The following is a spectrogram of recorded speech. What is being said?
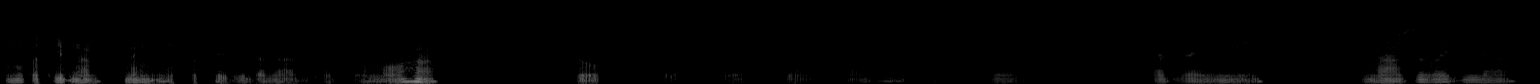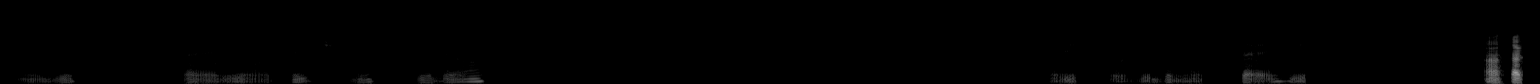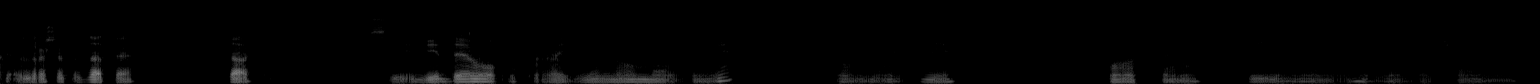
мені потрібна, мені потрібна допомога. Допомога у створенні назви для моїх періодичних відео. тегів. А, так, лише казати. Так. Ці відео україномовні. Тому і потенційними глядачами.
